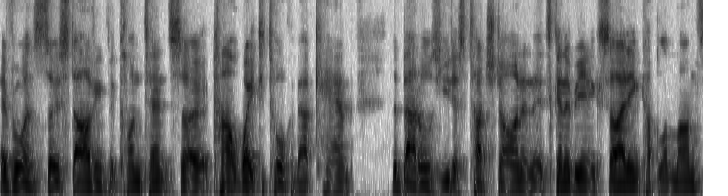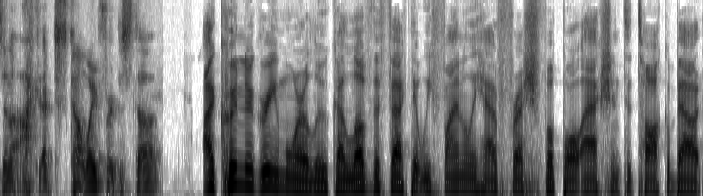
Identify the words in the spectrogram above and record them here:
everyone's so starving for content. So can't wait to talk about camp, the battles you just touched on, and it's going to be an exciting couple of months, and I, I just can't wait for it to start. I couldn't agree more, Luke. I love the fact that we finally have fresh football action to talk about.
